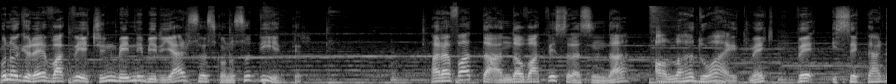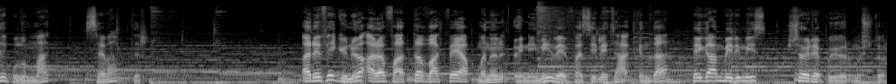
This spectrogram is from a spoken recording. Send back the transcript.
Buna göre vakfe için belli bir yer söz konusu değildir. Arafat Dağı'nda vakfe sırasında Allah'a dua etmek ve isteklerde bulunmak sevaptır. Arefe günü Arafat'ta vakfe yapmanın önemi ve fazileti hakkında Peygamberimiz şöyle buyurmuştur.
